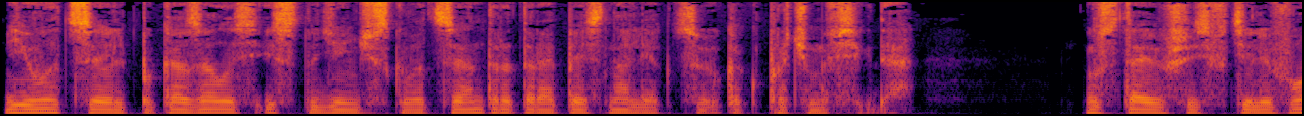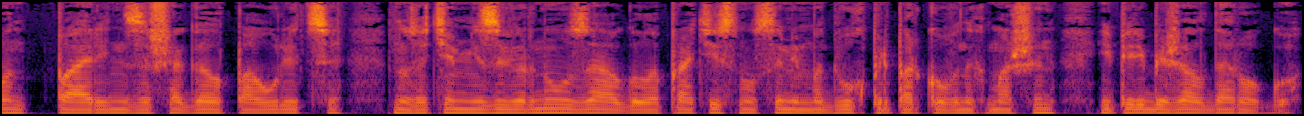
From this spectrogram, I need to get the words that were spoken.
Его цель показалась из студенческого центра, торопясь на лекцию, как, впрочем, и всегда. Уставившись в телефон, парень зашагал по улице, но затем не завернул за угол, а протиснулся мимо двух припаркованных машин и перебежал дорогу.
